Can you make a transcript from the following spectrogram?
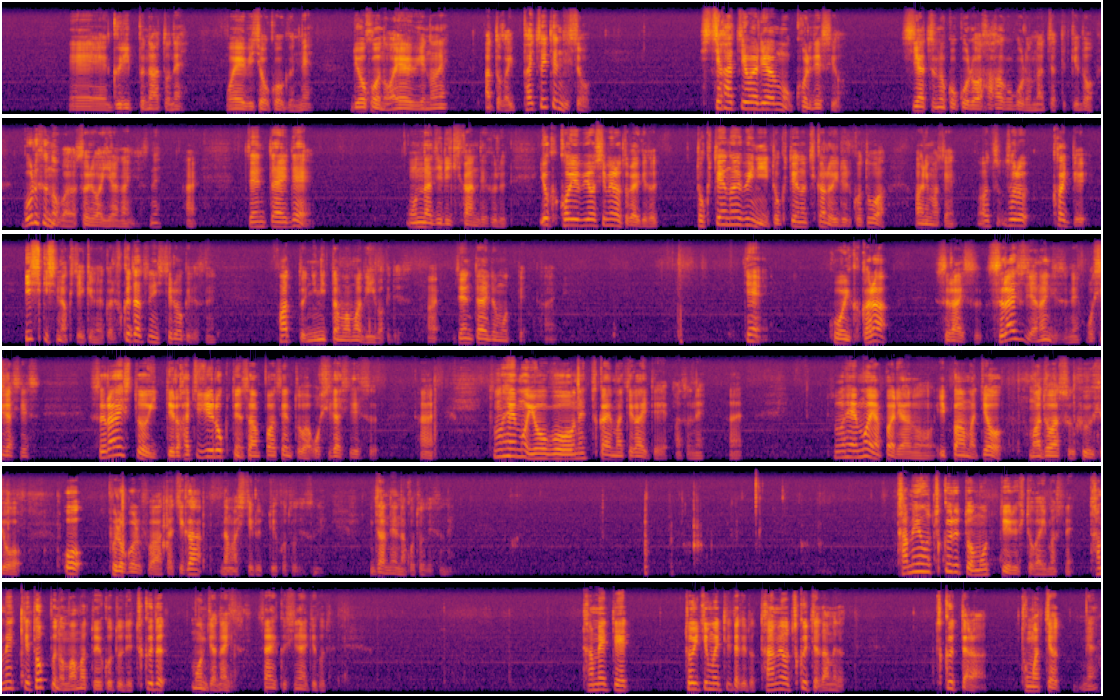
えー、グリップの後ね親指症候群ね両方の親指のね跡がいっぱいついてんですよ。78割はもうこれですよ。視圧の心は母心になっちゃってるけどゴルフの場合はそれはいらないんですね。はい、全体で同じ力感で振る。よく小指を締めろとか言うけど特定の指に特定の力を入れることはありません。あそれをかえって意識しなくちゃいけないから複雑にしてるわけですね。ファッと握ったままでいいわけです、はい、全体でもって、はい、でこういくからスライス。スライスじゃないんですよね。押し出しです。スライスと言ってる86.3%は押し出しです。はい。その辺も用語をね使い間違えてますね。はい、その辺もやっぱりあの一般アマチュアを惑わす風評をプロゴルファーたちが流してるっていうことですね。残念なことですね。ためを作ると思っている人がいますね。ためってトップのままということで作るもんじゃないです。細工しないということで。ためて統一も言ってたけどためを作っちゃダメだって。作ったら止まっちゃうね。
